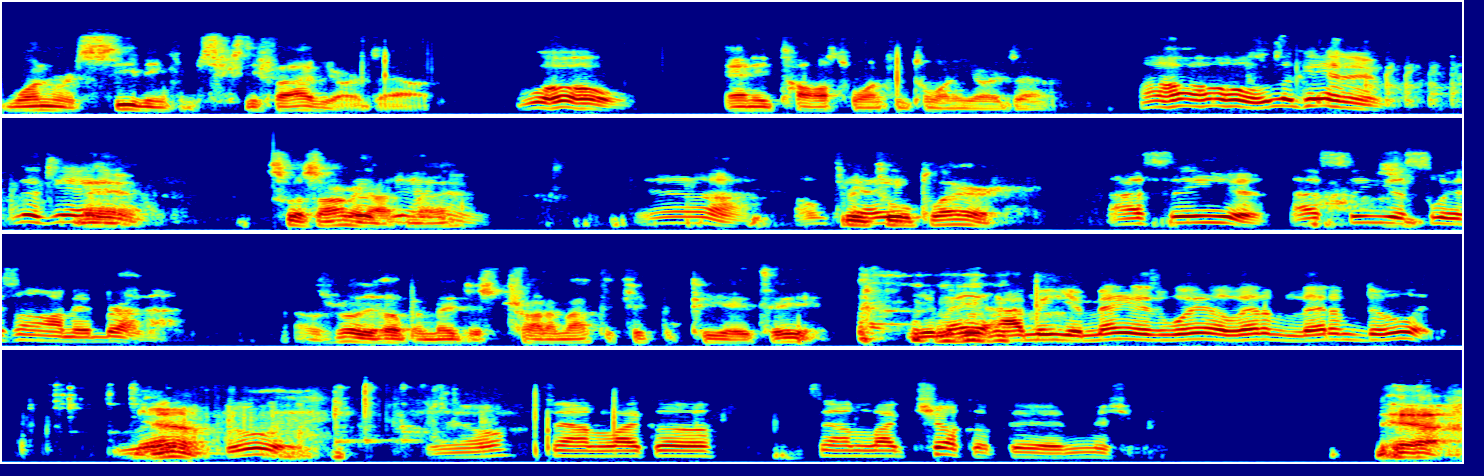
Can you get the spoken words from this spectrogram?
one receiving from 65 yards out, Whoa! and he tossed one from 20 yards out. Oh, look at him! Look at Man, him! Swiss Army knife, man. him! Yeah. Three tool player. I see you. I see you, Swiss Army brother. I was really hoping they just trot him out to kick the PAT. You may. I mean, you may as well let him. Let him do it. Let Yeah. him do it. You know, sounded like a sounded like Chuck up there in Michigan. Yeah.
